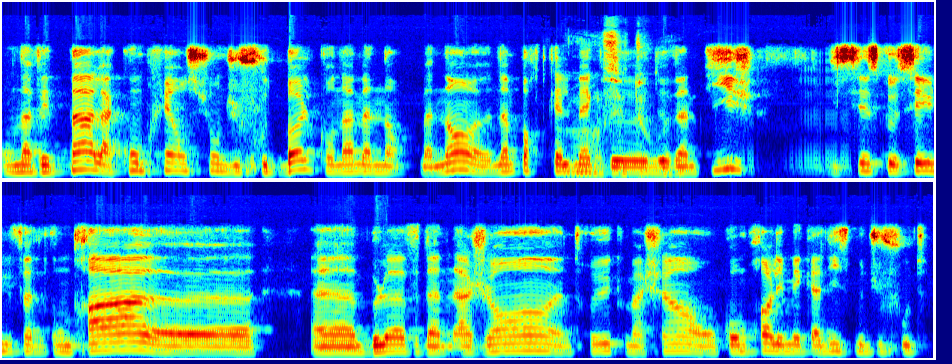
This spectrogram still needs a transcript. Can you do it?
on n'avait pas la compréhension du football qu'on a maintenant. Maintenant, n'importe quel mec de, de 20 piges, il sait ce que c'est une fin de contrat, un bluff d'un agent, un truc, machin. On comprend les mécanismes du foot.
